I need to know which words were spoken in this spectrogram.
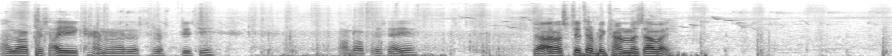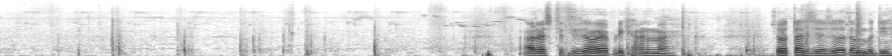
હાલો આપણે જઈએ રસ- રસ્તેથી. હાલો આપણે જઈએ. આ રસ્તેથી આપણે ખાણમાં જવાય. આ રસ્તેથી જવાય આપણી ખાણમાં. જોતા જજો તમે બધી.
